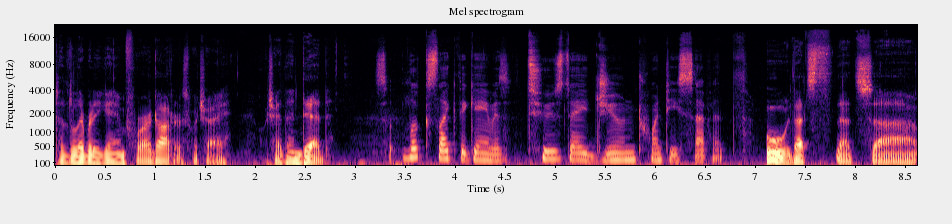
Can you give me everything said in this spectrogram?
to the Liberty game for our daughters, which I which I then did. So it looks like the game is Tuesday, June 27th. Ooh, that's that's uh,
